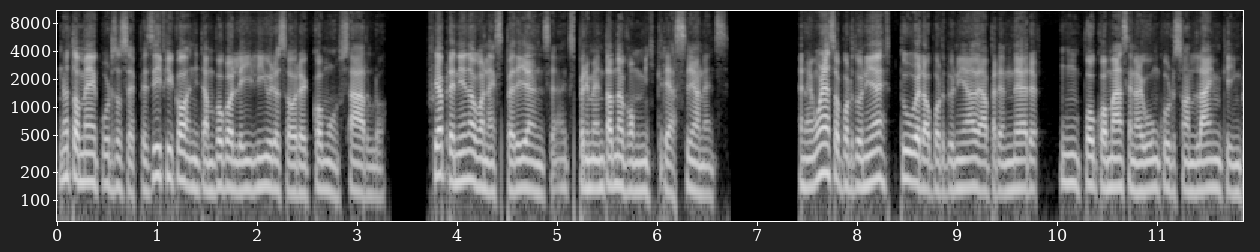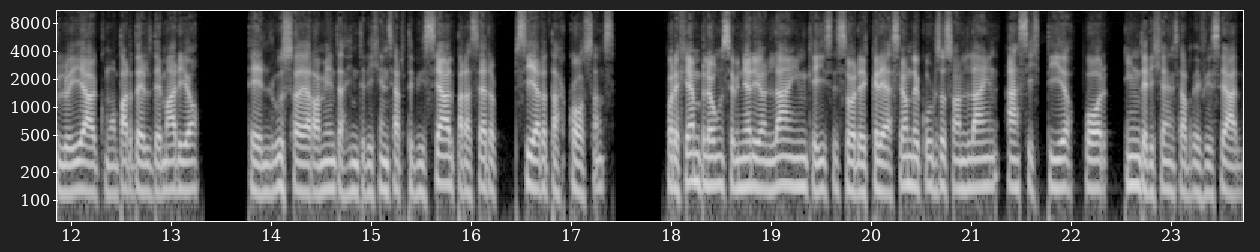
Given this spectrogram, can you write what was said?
No tomé cursos específicos ni tampoco leí libros sobre cómo usarlo. Fui aprendiendo con la experiencia, experimentando con mis creaciones. En algunas oportunidades tuve la oportunidad de aprender un poco más en algún curso online que incluía como parte del temario el uso de herramientas de inteligencia artificial para hacer ciertas cosas. Por ejemplo, un seminario online que hice sobre creación de cursos online asistidos por inteligencia artificial.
